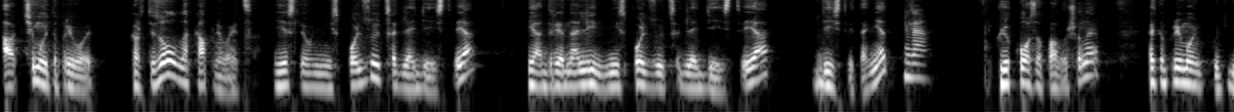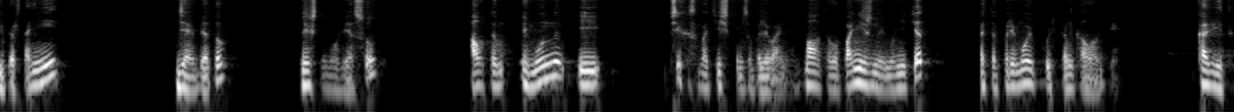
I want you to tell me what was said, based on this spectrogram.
А к чему это приводит? Кортизол накапливается. Если он не используется для действия, и адреналин не используется для действия, действия-то нет, да. глюкоза повышенная – это прямой путь к гипертонии, диабету, лишнему весу, аутоиммунным и психосоматическим заболеваниям. Мало того, пониженный иммунитет – это прямой путь к онкологии. Ковид.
